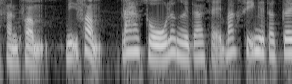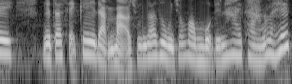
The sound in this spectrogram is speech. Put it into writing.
sản phẩm, mỹ phẩm, đa số là người ta sẽ, bác sĩ người ta kê, người ta sẽ kê đảm bảo chúng ta dùng trong vòng 1 đến 2 tháng là hết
